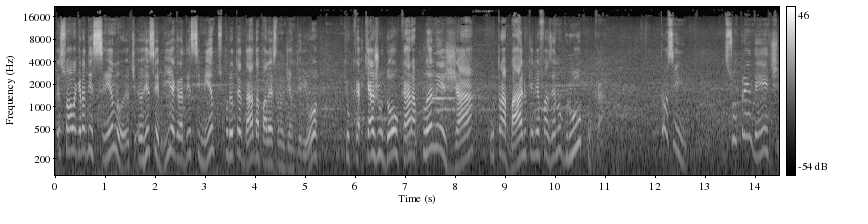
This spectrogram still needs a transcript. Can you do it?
pessoal agradecendo. Eu, eu recebi agradecimentos por eu ter dado a palestra no dia anterior, que, o, que ajudou o cara a planejar o trabalho que ele ia fazer no grupo, cara. Então, assim, surpreendente.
